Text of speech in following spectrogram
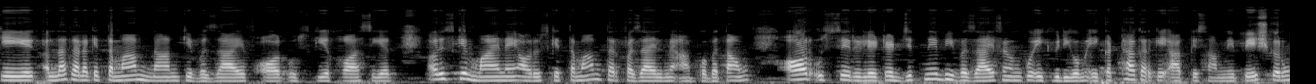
کہ اللہ تعالیٰ کے تمام نام کے وظائف اور اس کی خاصیت اور اس کے معنی اور اس کے تمام تر فضائل میں آپ کو بتاؤں اور اس سے ریلیٹڈ جتنے بھی وظائف ہیں ان کو ایک ویڈیو میں اکٹھا کر کے آپ کے سامنے پیش کروں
